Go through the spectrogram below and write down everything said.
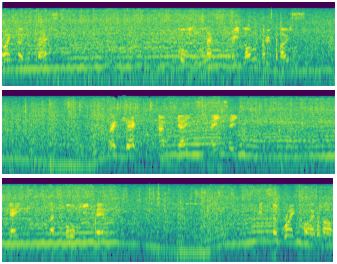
right over crest, caution left 3 long through posts, Brake check. And gate 80, gate left 4 keep in, into right 5 half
